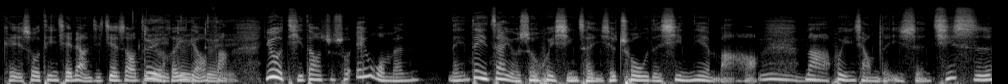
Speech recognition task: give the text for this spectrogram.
可以收听前两集介绍这个合一疗法，也有提到，就说，哎，我们内内在有时候会形成一些错误的信念嘛，哈，嗯，那会影响我们的一生。其实，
